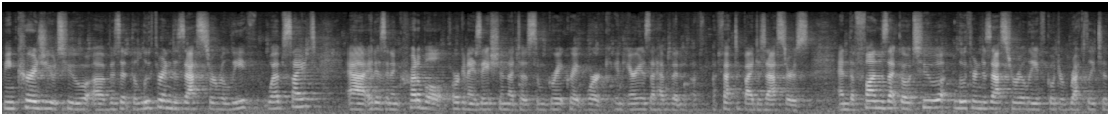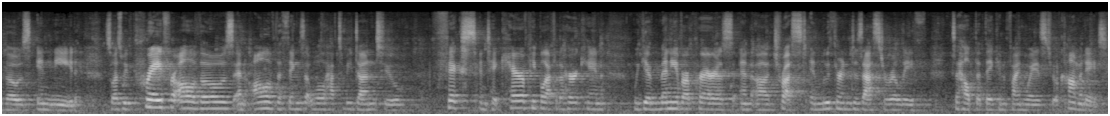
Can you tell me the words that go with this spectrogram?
we encourage you to uh, visit the Lutheran Disaster Relief website. Uh, it is an incredible organization that does some great, great work in areas that have been affected by disasters. And the funds that go to Lutheran Disaster Relief go directly to those in need. So as we pray for all of those and all of the things that will have to be done to fix and take care of people after the hurricane, we give many of our prayers and uh, trust in Lutheran Disaster Relief to help that they can find ways to accommodate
